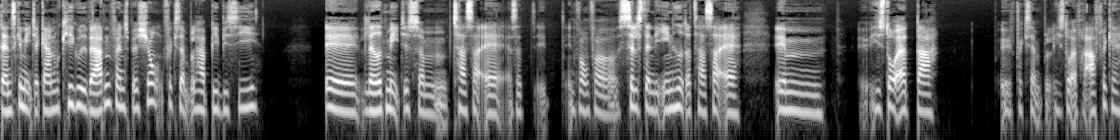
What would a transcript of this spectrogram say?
danske medier gerne må kigge ud i verden for inspiration. For eksempel har BBC øh, lavet et medie, som tager sig af altså, en form for selvstændig enhed, der tager sig af øhm, historier, der øh, for eksempel historier fra Afrika.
